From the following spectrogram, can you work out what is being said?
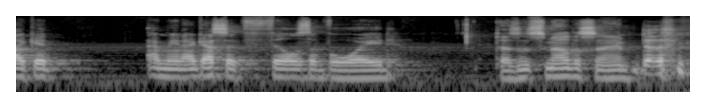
Like it, I mean, I guess it fills a void. Doesn't smell the same. Does-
